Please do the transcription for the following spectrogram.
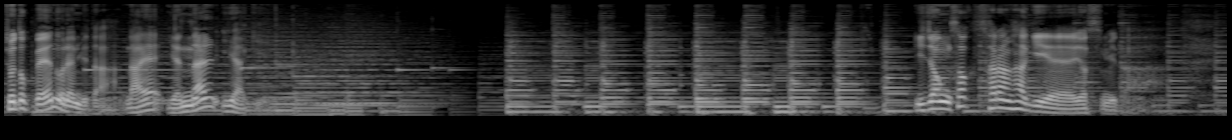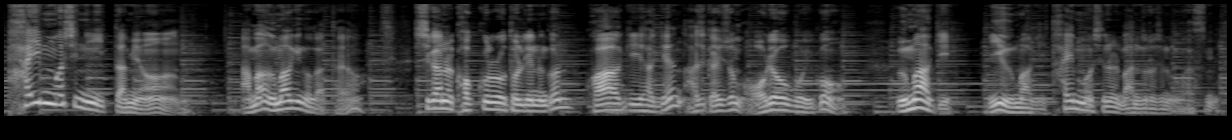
조덕배의 노래입니다. 나의 옛날 이야기. 이정석 사랑하기에였습니다. 타임머신이 있다면 아마 음악인 것 같아요. 시간을 거꾸로 돌리는 건 과학이 하기엔 아직까지 좀 어려워 보이고 음악이 이 음악이 타임머신을 만들어주는 것 같습니다.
